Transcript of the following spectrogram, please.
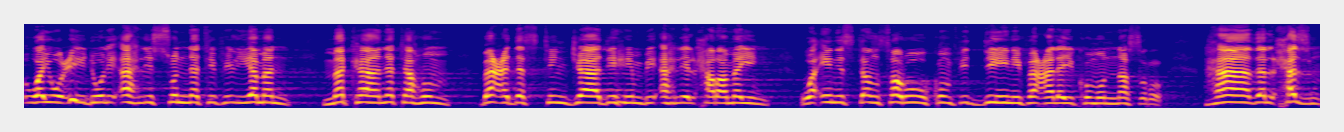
ويعيد لأهل السنة في اليمن مكانتهم بعد استنجادهم بأهل الحرمين. وإن استنصروكم في الدين فعليكم النصر. هذا الحزم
